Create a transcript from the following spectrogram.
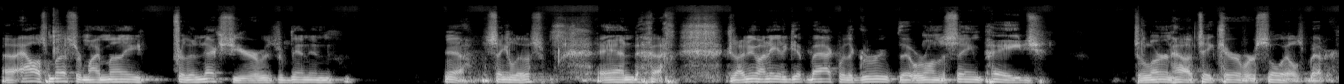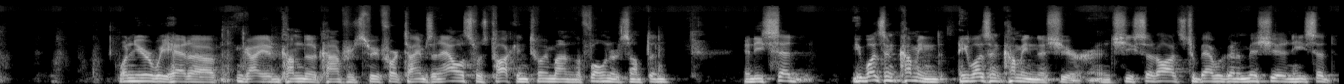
uh, Alice Musser my money for the next year, which had been in yeah, St. Louis. And because I knew I needed to get back with a group that were on the same page to learn how to take care of our soils better. One year we had a guy had come to the conference three or four times, and Alice was talking to him on the phone or something, and he said he wasn't coming. He wasn't coming this year, and she said, "Oh, it's too bad. We're going to miss you." And he said,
